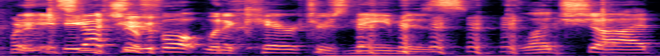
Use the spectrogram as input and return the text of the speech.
It's not to your fault when a character's name is Bloodshot,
